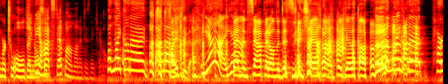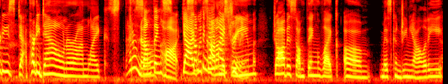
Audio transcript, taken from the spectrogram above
we're too old and Be a hot stepmom on a Disney Channel. But like on a, on a I do that. yeah, yeah. Bend and snap it on the Disney Channel. Pick it up. but like on a parties da- party down or on like s- I don't know something hot. Yeah, I would something say hot on my the stream. dream job is something like um Miss Congeniality.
